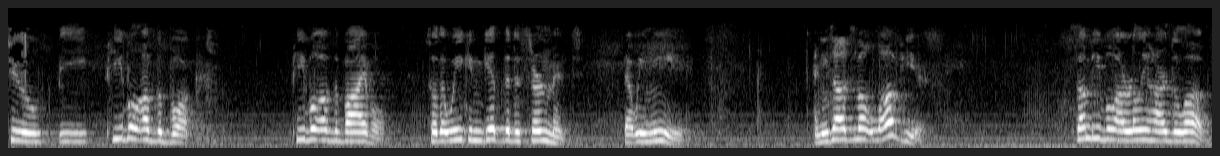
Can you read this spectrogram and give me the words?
to be people of the book, people of the Bible, so that we can get the discernment that we need. And he talks about love here. Some people are really hard to love.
